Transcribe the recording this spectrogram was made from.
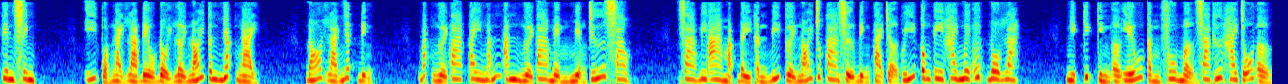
tiên sinh. Ý của ngài là đều đổi lời nói cân nhắc ngài. Đó là nhất định. Bắt người ta tay ngắn ăn người ta mềm miệng chứ sao. Gia Bi A mặt đầy thần bí cười nói chúng ta dự định tài trợ quý công ty 20 ước đô la. Nhịp kích kình ở yếu cầm phu mở ra thứ hai chỗ ở.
